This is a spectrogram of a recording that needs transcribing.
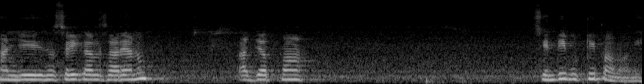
ਹਾਂਜੀ, ਸਤਿ ਸ੍ਰੀ ਅਕਾਲ ਸਾਰਿਆਂ ਨੂੰ। ਅੱਜ ਆਪਾਂ ਸਿੰਧੀ ਬੁੱਟੀ ਪਾਵਾਂਗੇ।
